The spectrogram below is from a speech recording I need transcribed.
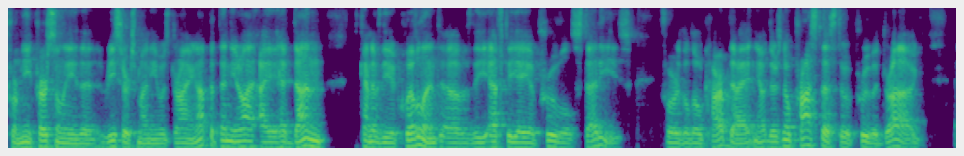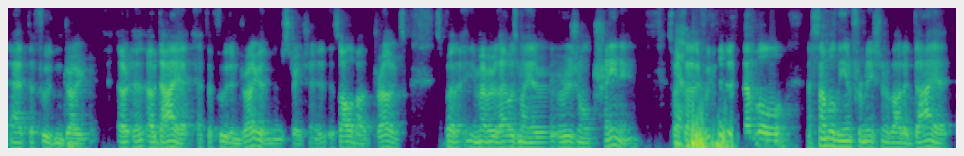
for me personally, the research money was drying up. But then, you know, I, I had done kind of the equivalent of the FDA approval studies for the low carb diet. You know, there's no process to approve a drug at the Food and Drug a, a diet at the Food and Drug Administration. It's all about drugs. But you remember that was my original training. So I thought if we could assemble assemble the information about a diet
